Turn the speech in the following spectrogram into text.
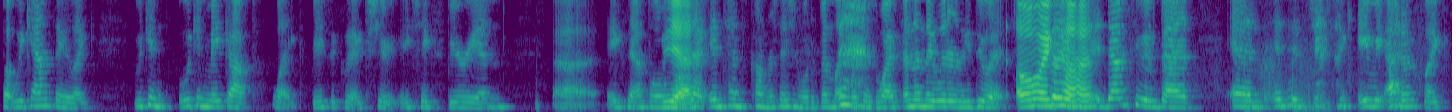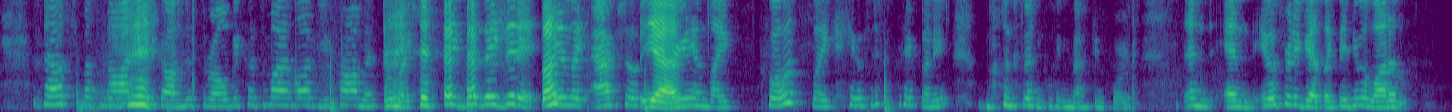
but we can say like we can we can make up like basically like a shakespearean uh, example of Yeah. what that intense conversation would have been like with his wife and then they literally do it oh my so god. them two in bed, and it is just like Amy Adams, like, thou must not take on this role because my love, you promised. Like, they, did- they did it in like actual yeah. Shakespearean like quotes. Like, it was just pretty funny, both of them going back and forth, and and it was pretty good. Like, they do a lot of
